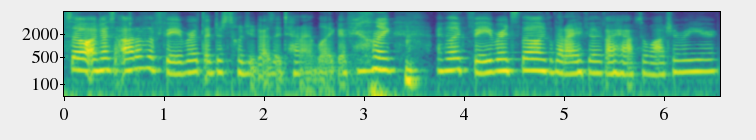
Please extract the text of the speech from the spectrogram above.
So I guess out of the favorites, I just told you guys like ten I like. I feel like I feel like favorites though, like that I feel like I have to watch every year.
